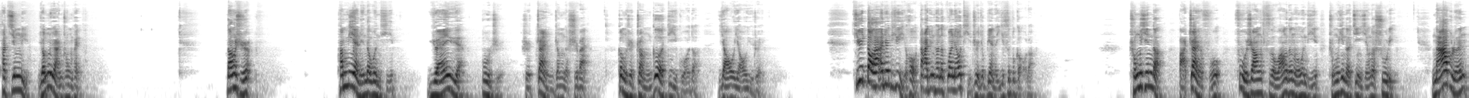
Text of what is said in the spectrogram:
他精力仍然充沛。当时，他面临的问题远远。不止是战争的失败，更是整个帝国的摇摇欲坠。其实到达安全地区以后，大军团的官僚体制就变得一丝不苟了，重新的把战俘、负伤、死亡等等问题重新的进行了梳理。拿破仑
